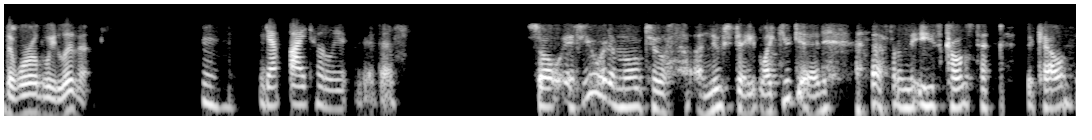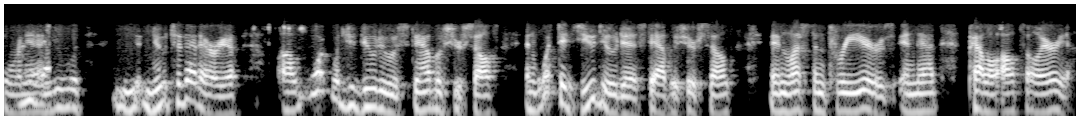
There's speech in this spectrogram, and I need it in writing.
the world we live in. Mm-hmm. Yep, I totally agree with this. So, if you were to move to a new state like you did, from the East Coast to, to California, and you were new to that area, uh, what would you do to establish yourself? And what did you do to establish yourself in less than three years in that Palo Alto area?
